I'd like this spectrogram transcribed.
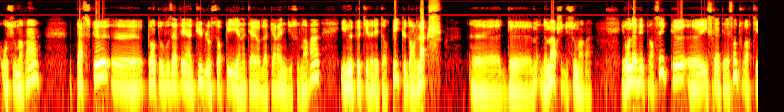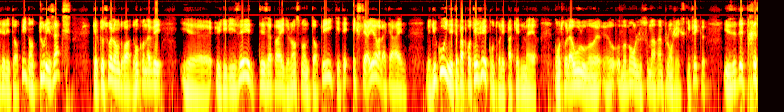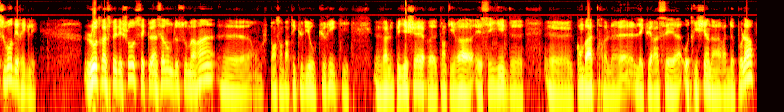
au sous-marin parce que quand vous avez un tube lance-torpille à l'intérieur de la carène du sous-marin, il ne peut tirer les torpilles que dans l'axe de, de, marche du sous-marin. Et on avait pensé qu'il serait intéressant de pouvoir tirer les torpilles dans tous les axes, quel que soit l'endroit. Donc on avait euh, utiliser des appareils de lancement de torpilles qui étaient extérieurs à la carène. Mais du coup, ils n'étaient pas protégés contre les paquets de mer, contre la houle au, moment où le sous-marin plongeait, ce qui fait qu'ils étaient très souvent déréglés. L'autre aspect des choses, c'est qu'un certain nombre de sous-marins, euh, je pense en particulier au Curie qui va le payer cher euh, quand il va essayer de combattre les cuirassés autrichiens dans la rade de Pola,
